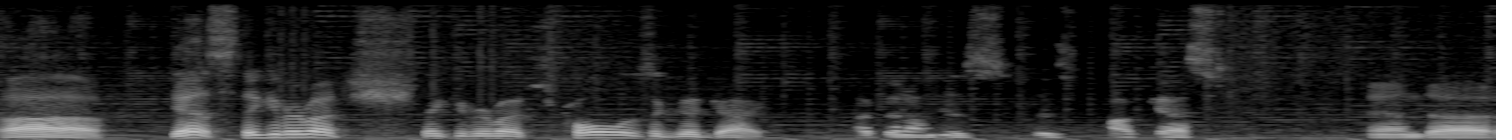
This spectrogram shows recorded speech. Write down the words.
Ah, yes. Thank you very much. Thank you very much. Cole is a good guy. I've been on his his podcast and uh,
